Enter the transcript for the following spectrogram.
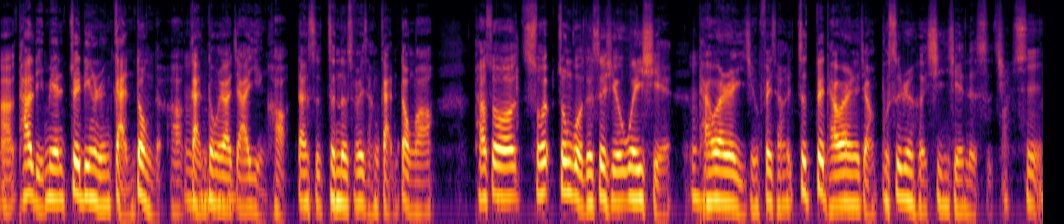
啊，他里面最令人感动的啊，感动要加引号，但是真的是非常感动啊。他说，说中国的这些威胁。台湾人已经非常，这对台湾人来讲不是任何新鲜的事情。是，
